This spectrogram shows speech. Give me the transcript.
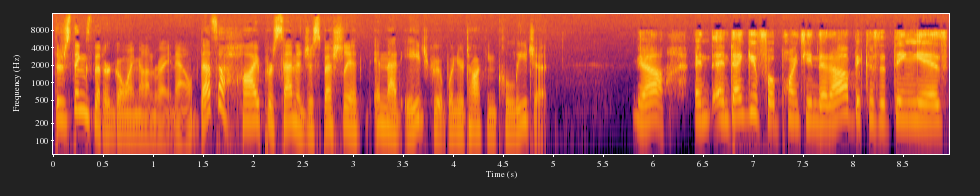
there's things that are going on right now. That's a high percentage especially in that age group when you're talking collegiate. Yeah, and and thank you for pointing that out because the thing is,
